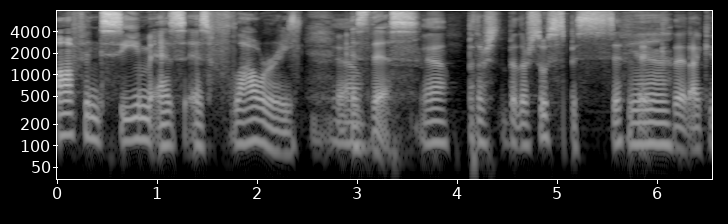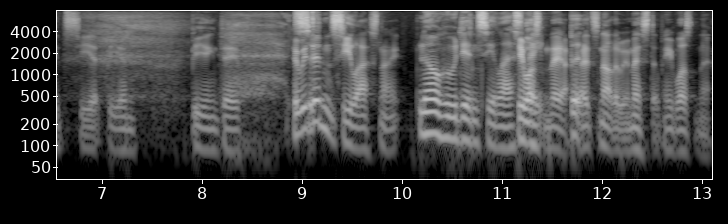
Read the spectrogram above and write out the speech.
often seem as as flowery Yeah. as this. Yeah, but they're but they're so specific Yeah. that I could see it being being Dave, who we didn't see last night. No, who we didn't see last He night. He wasn't there. But, it's not that we missed him. He wasn't there.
